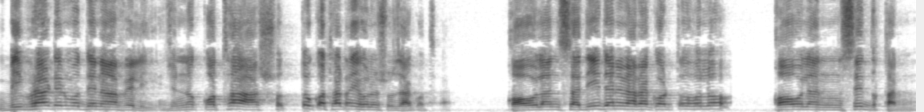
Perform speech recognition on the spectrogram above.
বিভ্রাটের মধ্যে না ফেলি, জন্য কথা, সত্য কথাটাই হলো সোজা কথা। কৌলান সাদিদানের আর অর্থ হলো কৌলান সিদ্কান,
